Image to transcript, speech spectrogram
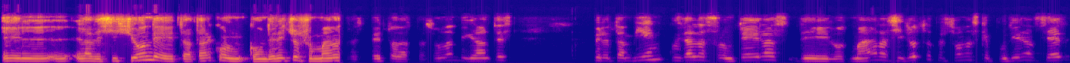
la decisión de tratar con, derechos humanos respecto a las personas migrantes, pero también cuidar las fronteras de los maras y de otras personas que pudieran ser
